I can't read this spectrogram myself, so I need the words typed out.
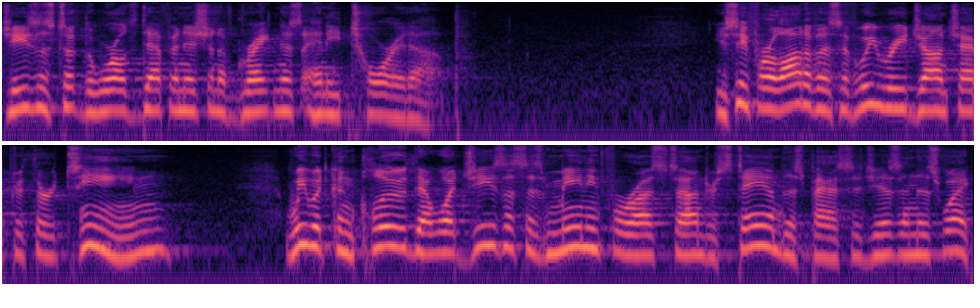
Jesus took the world's definition of greatness and he tore it up. You see, for a lot of us, if we read John chapter 13, we would conclude that what Jesus is meaning for us to understand this passage is in this way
